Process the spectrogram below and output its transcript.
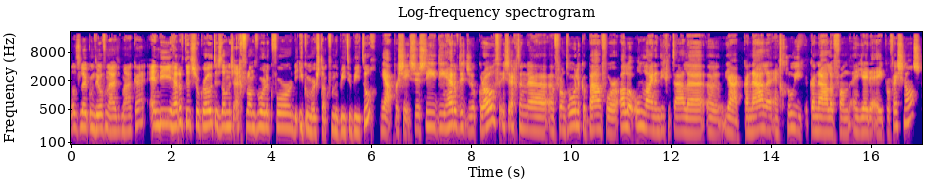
Dat is leuk om deel van uit te maken. En die Head of Digital Growth is dan dus echt verantwoordelijk voor de e-commerce tak van de B2B, toch? Ja, precies. Dus die, die Head of Digital Growth is echt een, uh, een verantwoordelijke baan voor alle online en digitale uh, ja, kanalen en groeikanalen van JDE Professionals.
